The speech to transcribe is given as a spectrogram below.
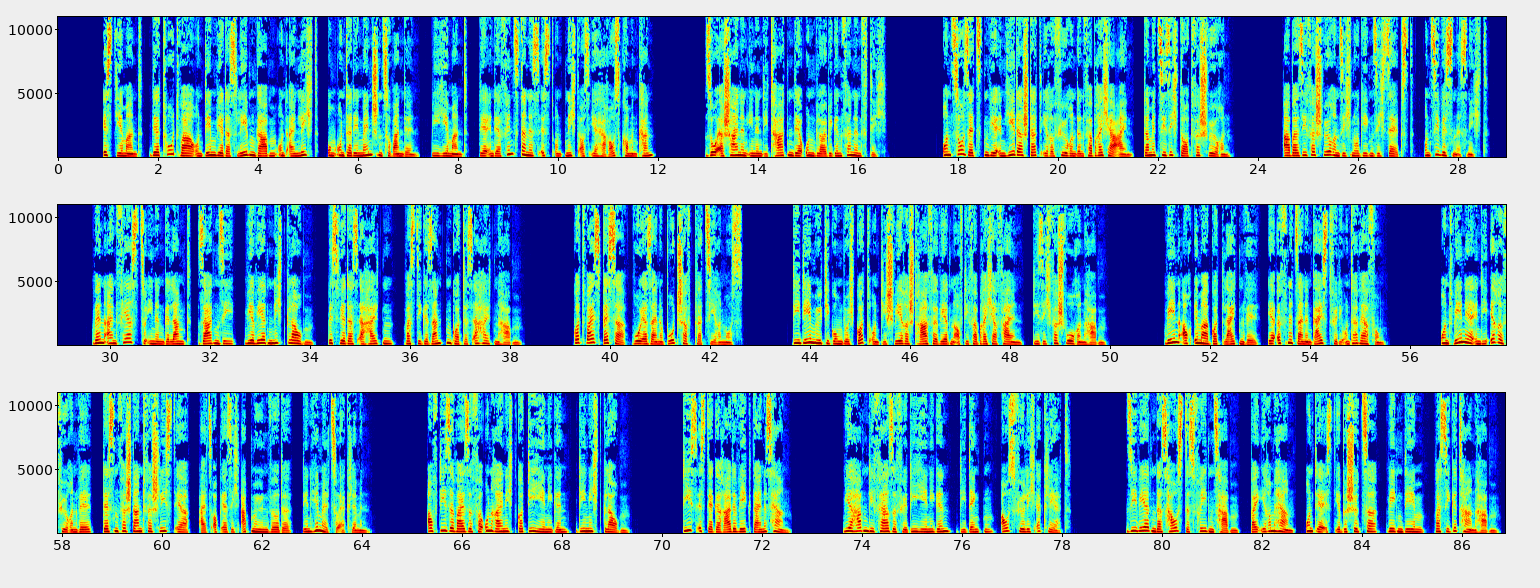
ist jemand, der tot war und dem wir das Leben gaben und ein Licht, um unter den Menschen zu wandeln, wie jemand, der in der Finsternis ist und nicht aus ihr herauskommen kann? So erscheinen ihnen die Taten der Ungläubigen vernünftig. Und so setzten wir in jeder Stadt ihre führenden Verbrecher ein, damit sie sich dort verschwören. Aber sie verschwören sich nur gegen sich selbst, und sie wissen es nicht. Wenn ein Vers zu ihnen gelangt, sagen sie, wir werden nicht glauben, bis wir das erhalten, was die Gesandten Gottes erhalten haben. Gott weiß besser, wo er seine Botschaft platzieren muss. Die Demütigung durch Gott und die schwere Strafe werden auf die Verbrecher fallen, die sich verschworen haben. Wen auch immer Gott leiten will, er öffnet seinen Geist für die Unterwerfung. Und wen er in die Irre führen will, dessen Verstand verschließt er, als ob er sich abmühen würde, den Himmel zu erklimmen. Auf diese Weise verunreinigt Gott diejenigen, die nicht glauben. Dies ist der gerade Weg deines Herrn. Wir haben die Verse für diejenigen, die denken, ausführlich erklärt. Sie werden das Haus des Friedens haben, bei ihrem Herrn, und er ist ihr Beschützer, wegen dem, was sie getan haben.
